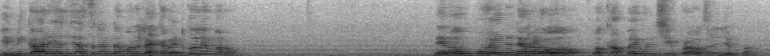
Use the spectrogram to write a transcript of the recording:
ఎన్ని కార్యాలు చేస్తాడంట మనం లెక్క పెట్టుకోలేం మనం. నేను పోయిన నెలలో ఒక అబ్బాయి గురించి ప్రవచనం చెప్పాను.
